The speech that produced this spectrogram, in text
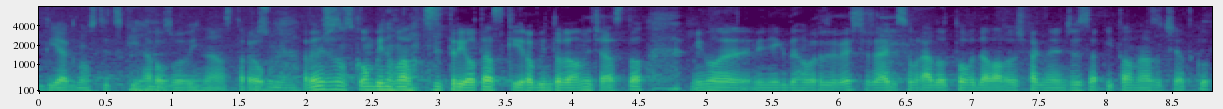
diagnostických a mhm. rozvojových nástrojov. Rozumiem. A viem, že som skombinoval asi tri otázky, robím to veľmi často. Minule mi niekto hovorí, že vieš, že aj by som rád odpovedal, ale už fakt neviem, čo sa pýtal na začiatku.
